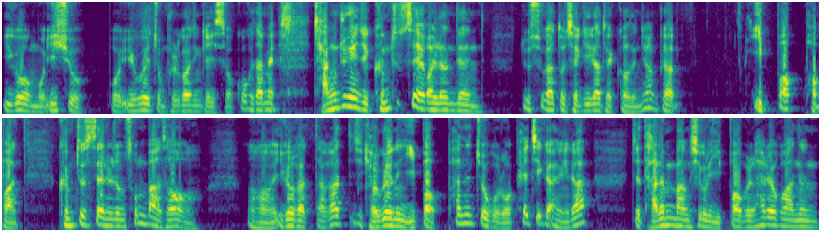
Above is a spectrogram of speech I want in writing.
이거 뭐 이슈 뭐 이후에 좀 불거진 게 있었고 그다음에 장중에 이제 금투세에 관련된 뉴스가 또 제기가 됐거든요. 그러니까 입법 법안 금투세를 좀 손봐서 어 이걸 갖다가 이제 결국에는 입법하는 쪽으로 폐지가 아니라 이제 다른 방식으로 입법을 하려고 하는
